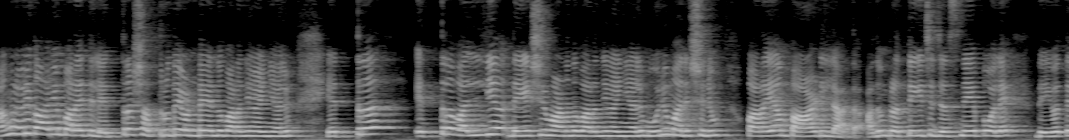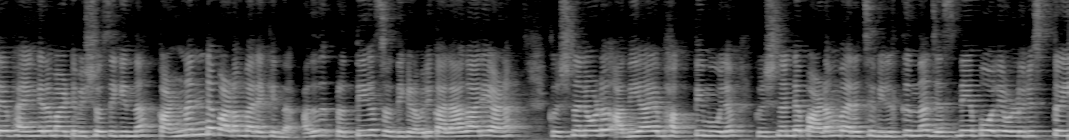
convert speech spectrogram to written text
അങ്ങനെ ഒരു കാര്യവും പറയത്തില്ല. എത്ര ശത്രുതയുണ്ട് എന്ന് പറഞ്ഞു കഴിഞ്ഞാലും എത്ര എത്ര വലിയ ദേഷ്യമാണെന്ന് പറഞ്ഞു കഴിഞ്ഞാലും ഒരു മനുഷ്യനും പറയാൻ പാടില്ലാത്ത അതും പ്രത്യേകിച്ച് ജസ്നയെ പോലെ ദൈവത്തെ ഭയങ്കരമായിട്ട് വിശ്വസിക്കുന്ന കണ്ണന്റെ പടം വരയ്ക്കുന്ന അത് പ്രത്യേകം ശ്രദ്ധിക്കണം. ഒരു കലാകാരിയാണ് കൃഷ്ണനോട് അതിയായ ഭക്തി മൂലം കൃഷ്ണന്റെ പടം വരച്ച് വിൽക്കുന്ന ജസ്നയെ പോലെയുള്ള ഒരു സ്ത്രീ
